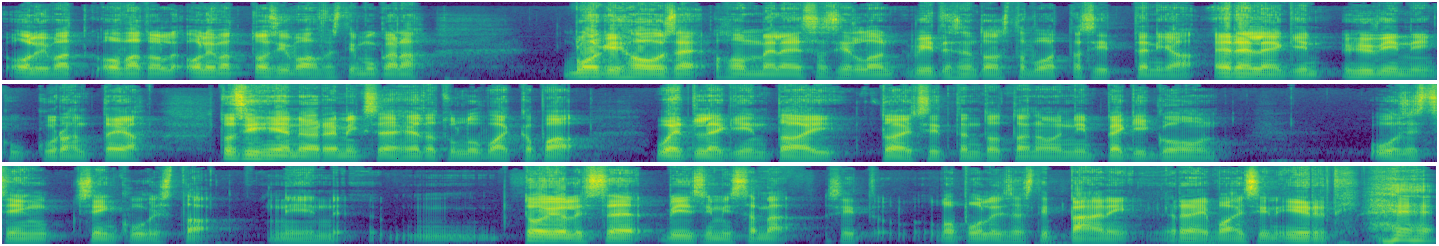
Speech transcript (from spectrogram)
olivat, ovat, olivat tosi vahvasti mukana blogihouse-hommeleissa silloin 15 vuotta sitten ja edelleenkin hyvin niin kuin kurantteja. Tosi hienoja remiksejä heiltä tullut vaikkapa Wetlegin tai, tai sitten tota noin, niin Peggy Gone uusista sin- sinkuista, niin mm, toi oli se biisi, missä mä sit lopullisesti pääni reivaisin irti.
